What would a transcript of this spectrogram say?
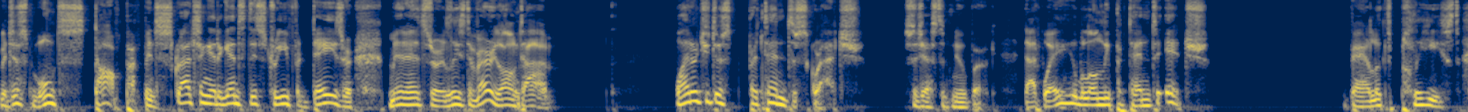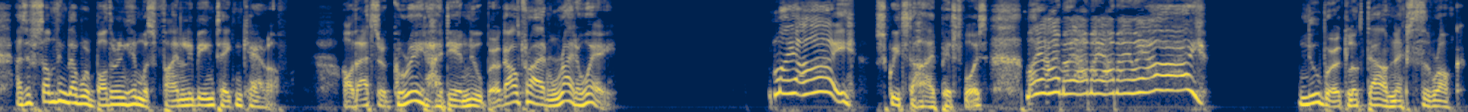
It just won't stop. I've been scratching it against this tree for days or minutes or at least a very long time. Why don't you just pretend to scratch? suggested Newberg. That way it will only pretend to itch. Bear looked pleased, as if something that were bothering him was finally being taken care of. Oh, that's a great idea, Newberg. I'll try it right away. My eye! screeched a high pitched voice. My eye, my eye, my eye, my eye! Newberg looked down next to the rock.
